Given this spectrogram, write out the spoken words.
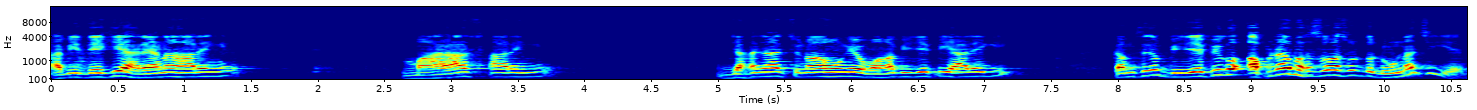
अभी देखिए, हरियाणा हारेंगे, महाराष्ट्र हारेंगे, जहाँ जहाँ चुनाव होंगे वहाँ बीजेपी हारेगी। कम से कम बीजेपी को अपना भस्मासुर तो ढूंढना चाहिए।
